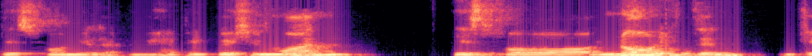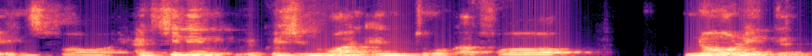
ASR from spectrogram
this formula. We have equation one is for no return. Okay, it's for actually equation one and two are for no return.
